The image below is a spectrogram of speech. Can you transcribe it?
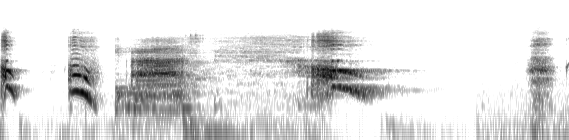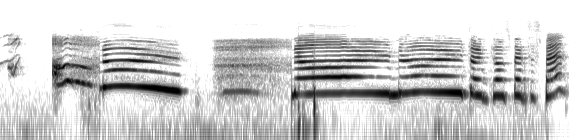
Oh! Oh! Bad. Oh! Oh! No! No, no! Don't tell Spencer Spence.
